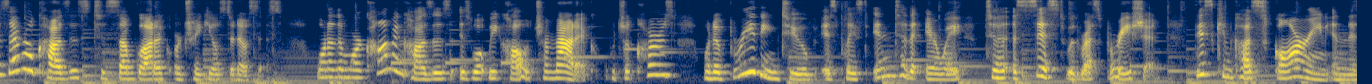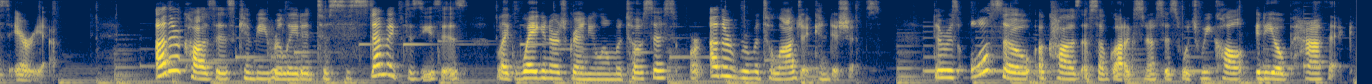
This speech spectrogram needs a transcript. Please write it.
are several causes to subglottic or tracheal stenosis. One of the more common causes is what we call traumatic, which occurs when a breathing tube is placed into the airway to assist with respiration. This can cause scarring in this area. Other causes can be related to systemic diseases like Wegener's granulomatosis or other rheumatologic conditions. There is also a cause of subglottic stenosis, which we call idiopathic.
